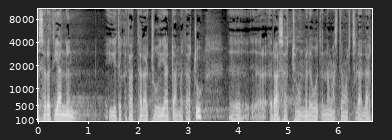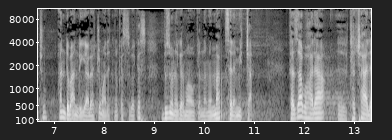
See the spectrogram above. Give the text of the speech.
መሰረት ያንን እየተከታተላችሁ እያዳመጣችሁ ራሳችሁን መለወጥና ማስተማር ትችላላችሁ። አንድ በአንድ እያላችሁ ማለት ነው ቀስ በቀስ ብዙ ነገር ማወቅና መማር ስለሚቻል። ከዛ በኋላ ከቻለ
